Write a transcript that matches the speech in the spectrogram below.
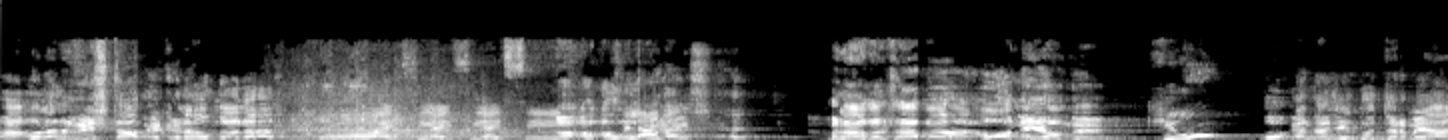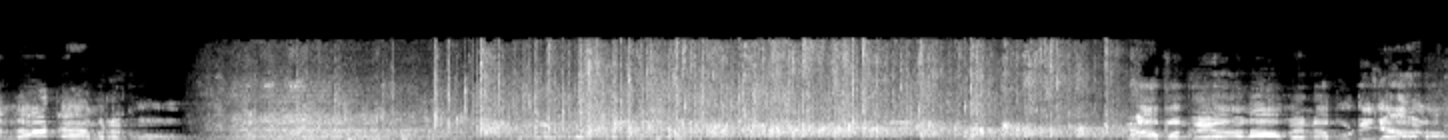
ਹਾਂ ਉਹਨਾਂ ਦਾ ਰਿਸ਼ਤਾ ਵੇਖਣਾ ਹੁੰਦਾ ਨਾ ਓ ਆਈ ਸੀ ਆਈ ਸੀ ਆਈ ਸੀ ਬਿਲਾਵਲ ਬਿਲਾਵਲ ਸਾਹਿਬ ਉਹ ਨਹੀਂ ਆਉਂਦੇ ਕਿਉਂ ਉਹ ਕਹਿੰਦੇ ਜੀ ਕੋਈ ਦਰਮਿਆਨਾ ਟਾਈਮ ਰੱਖੋ ਨਾ ਬੰਦੇ ਵਾਲਾ ਹੋਵੇ ਨਾ ਬੁੱਢੀਆਂ ਵਾਲਾ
